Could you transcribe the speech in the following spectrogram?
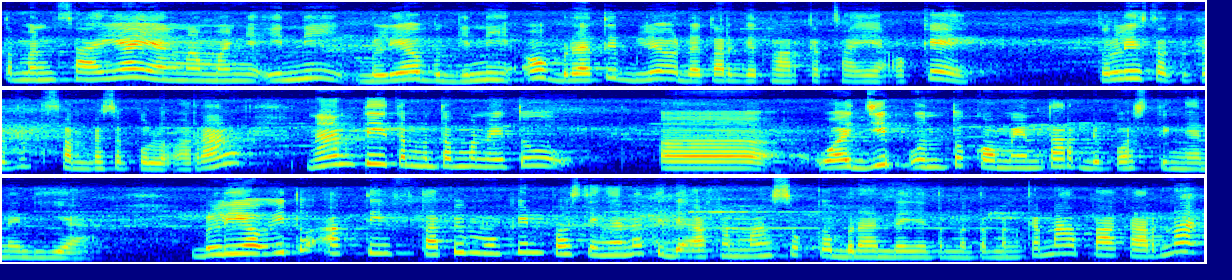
teman saya yang namanya ini beliau begini. Oh berarti beliau udah target market saya. Oke okay. tulis tetap-tetap sampai 10 orang. Nanti teman-teman itu uh, wajib untuk komentar di postingannya dia. Beliau itu aktif tapi mungkin postingannya tidak akan masuk ke berandanya teman-teman. Kenapa? Karena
